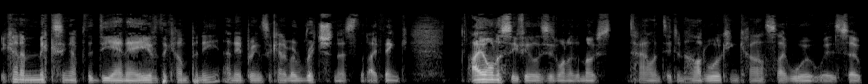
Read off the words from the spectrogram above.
you're kind of mixing up the DNA of the company, and it brings a kind of a richness that I think I honestly feel this is one of the most talented and hardworking casts I've worked with. So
